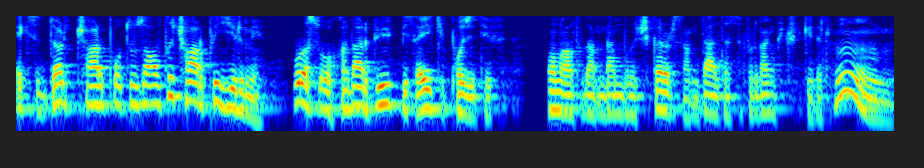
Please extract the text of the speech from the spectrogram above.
Eksi 4 çarpı 36 çarpı 20. Burası o kadar büyük bir sayı ki pozitif. 16'dan ben bunu çıkarırsam delta sıfırdan küçük gelir. Hmm,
